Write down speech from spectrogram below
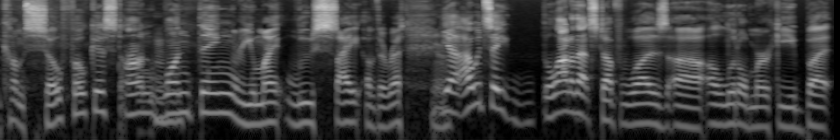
become so focused on Mm-hmm. one thing or you might lose sight of the rest. Yeah, I would say a lot of that stuff was uh, a little murky, but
